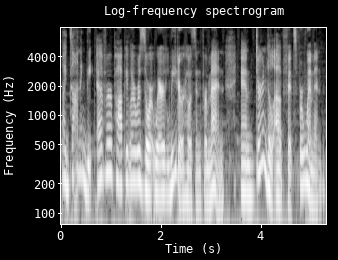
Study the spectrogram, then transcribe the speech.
by donning the ever-popular resort wear lederhosen for men and dirndl outfits for women.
